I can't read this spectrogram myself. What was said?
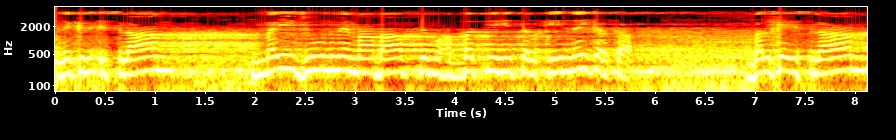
لیکن اسلام مئی جون میں ماں باپ سے محبت کی ہی تلقین نہیں کرتا، بلکہ اسلام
